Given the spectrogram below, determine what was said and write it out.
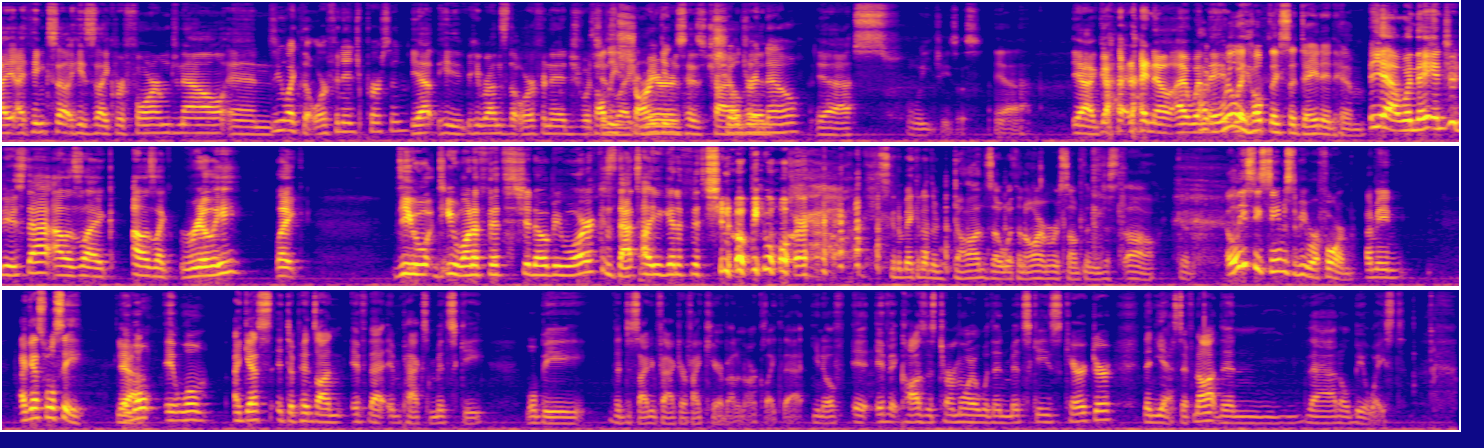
I, I think so. He's like reformed now, and Isn't he like the orphanage person? yep, he he runs the orphanage, which With all is these like Sharingan mirrors his childhood. children now. Yeah, Sweet Jesus! yeah, yeah. God, I know. I when I they really when- hope they sedated him. Yeah, when they introduced that, I was like, I was like, really? Like, do you do you want a fifth Shinobi War? Because that's how you get a fifth Shinobi War. He's gonna make another Danzo with an arm or something. And just oh, good. At least he seems to be reformed. I mean, I guess we'll see. Yeah. It won't. It won't. I guess it depends on if that impacts Mitsuki. Will be the deciding factor if I care about an arc like that. You know, if it, if it causes turmoil within Mitsuki's character, then yes. If not, then that'll be a waste.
